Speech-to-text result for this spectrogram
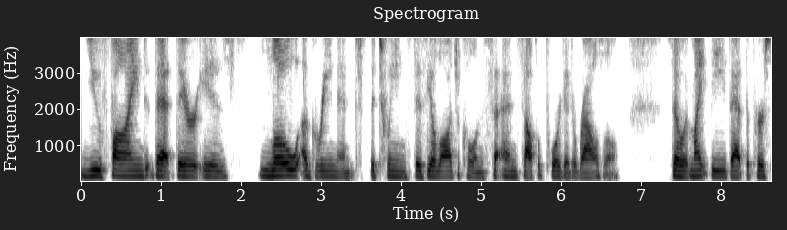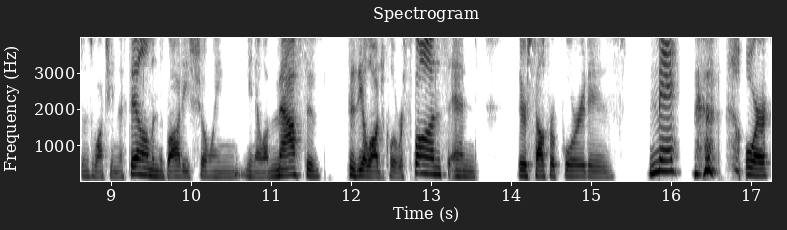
you find that there is low agreement between physiological and, and self reported arousal. So it might be that the person's watching the film and the body's showing, you know, a massive physiological response and their self report is meh or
